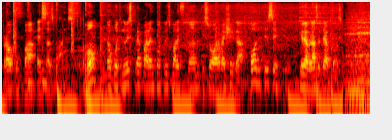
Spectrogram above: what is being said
para ocupar essas vagas, tá bom? Então continue se preparando, continue se qualificando, que sua hora vai chegar. Pode ter certeza. Aquele abraço, até a próxima.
